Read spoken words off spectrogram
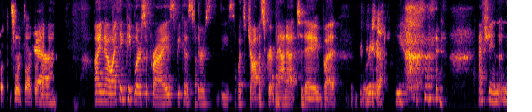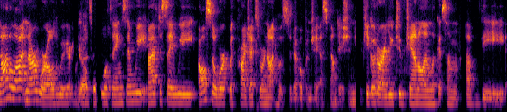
but it's worth talking yeah. about. I know. I think people are surprised because there's these what's JavaScript mad at today, but yeah. actually, actually not a lot in our world. We're yep. doing some cool things, and we I have to say we also work with projects who are not hosted at OpenJS Foundation. If you go to our YouTube channel and look at some of the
